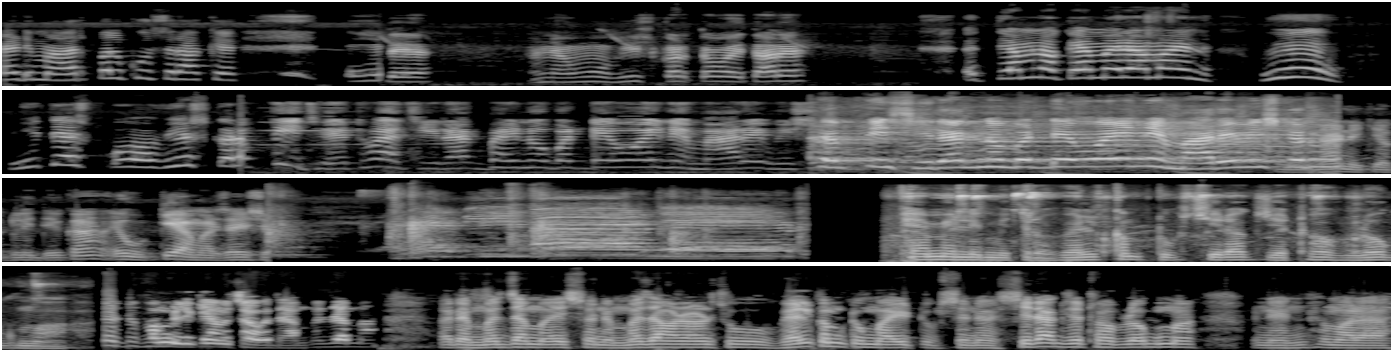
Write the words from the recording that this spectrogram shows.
ગાડીમાં હરપલ ખુશ રાખે. તે અને હું વિશ કરતો હોય તારે? તેમનો કેમેરામેન હું નીતેશ વિશ કરતી જેઠવા ચિરાગભાઈ નો બર્થડે હોય ને મારે વિશ સપ્તી ચિરાગનો બર્થડે હોય ને મારે વિશ કરવું. નાની ક્યાંક લીધી કાં? એવું કે અમારે જઈશું? ફેમિલી મિત્રો વેલકમ ટુ ચિરાગ જેઠો વ્લોગમાં ફેમિલી કેમ છો બધા? મજામાં? અરે મજામાં છો ને, મજામાં છું. Welcome to my YouTube channel Chirag Jetho વ્લોગમાં અને અમારા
